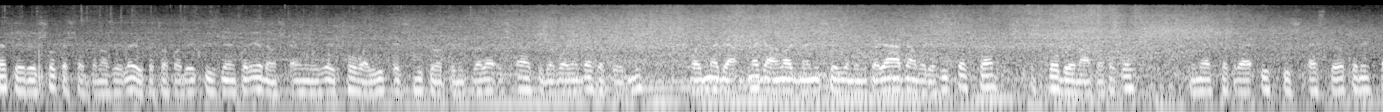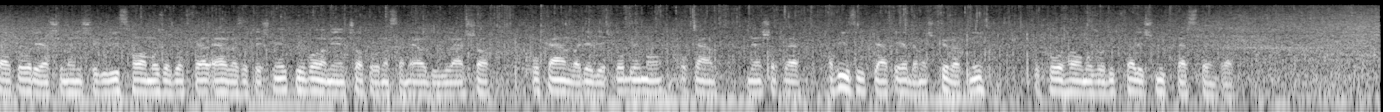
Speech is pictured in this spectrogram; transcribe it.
tetőről sok esetben azért lejut a csapadék de ilyenkor érdemes elnézni, hogy hova jut és mi történik vele, és el tud-e vajon vezetődni, vagy megáll, megáll nagy mennyiségben mondjuk a járdán vagy az ütesten, és problémákat okoz. Mindenesetre itt is ez történik, tehát óriási mennyiségű víz halmozódott fel elvezetés nélkül, valamilyen csatornaszem elduglása okán, vagy egyéb probléma okán. Mindenesetre a vízútját érdemes követni, hogy hol halmozódik fel és mit tesz tönkre.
